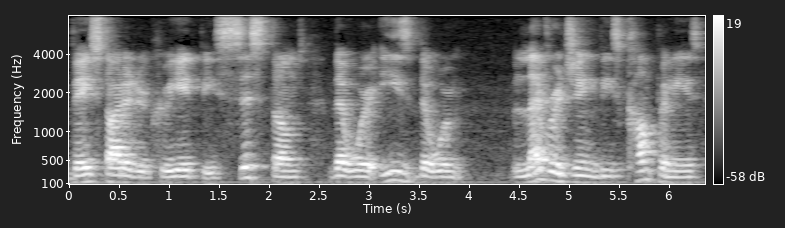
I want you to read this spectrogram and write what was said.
they started to create these systems that were easy, that were leveraging these companies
